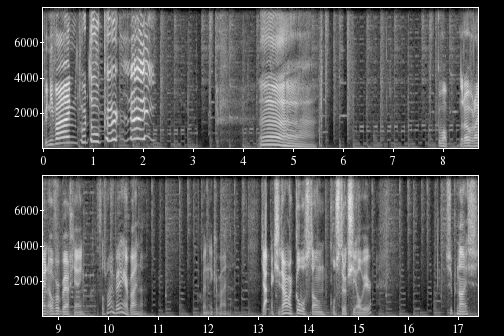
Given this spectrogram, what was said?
Weet niet fijn. Het wordt donker. Nee. Ah. Kom op, eroverheen, over bergje heen. Volgens mij ben je er bijna. Ben ik er bijna. Ja, ik zie daar mijn cobblestone constructie alweer. Super nice.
